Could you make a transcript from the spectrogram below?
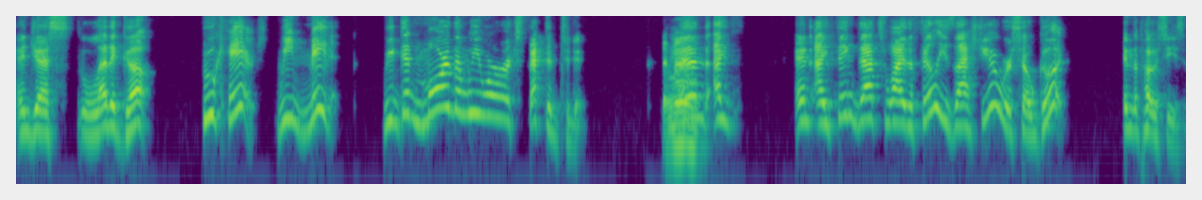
and just let it go. Who cares? We made it. We did more than we were expected to do. Amen. And I and I think that's why the Phillies last year were so good in the postseason.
